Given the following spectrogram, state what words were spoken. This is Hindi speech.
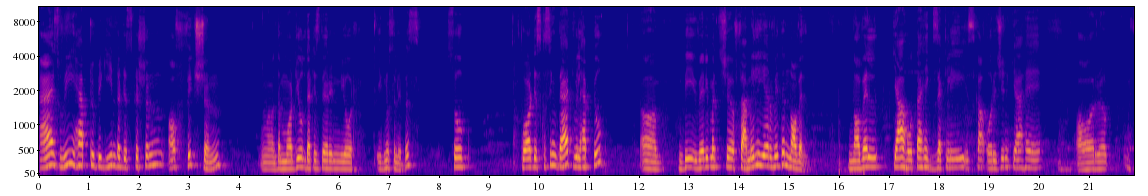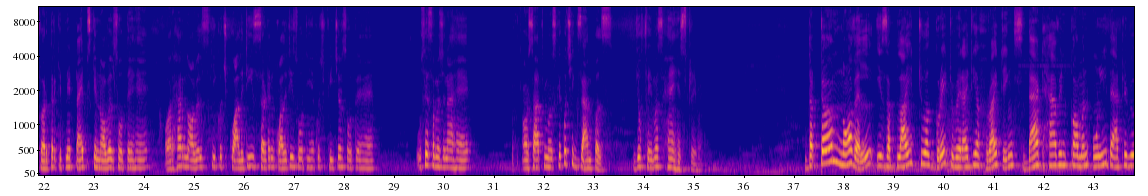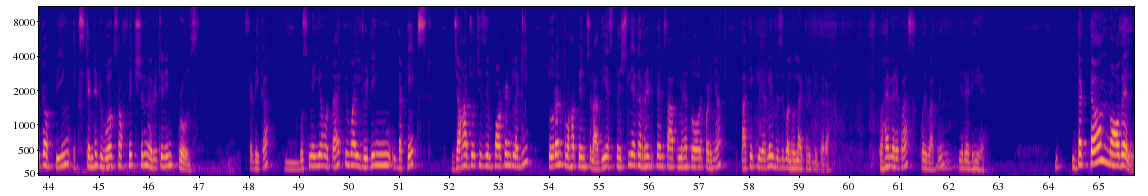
as we have to begin the discussion of fiction, uh, the module that is there in your IGNO syllabus. So, for discussing that, we'll have to uh, be very much uh, familiar with the novel. Novel क्या होता है एग्जैक्टली exactly, इसका ओरिजिन क्या है और फर्दर कितने टाइप्स के नॉवेल्स होते हैं और हर नॉवेल्स की कुछ क्वालिटीज़ सर्टन क्वालिटीज़ होती हैं कुछ फीचर्स होते हैं उसे समझना है और साथ में उसके कुछ एग्जाम्पल्स जो फ़ेमस हैं हिस्ट्री में। The term novel is applied to a great variety of writings that have in common only the attribute of being extended works of fiction written in prose study का। Hmm. उसमें यह होता है कि वाइल रीडिंग द टेक्स्ट जहाँ जो चीज़ इंपॉर्टेंट लगी तुरंत वहाँ पेन चला दिए स्पेशली अगर रेड पेन साथ में है तो और बढ़िया। ताकि क्लियरली विजिबल हो लाइटर की तरह। तो है मेरे पास कोई बात नहीं ये रेडी है। The term novel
